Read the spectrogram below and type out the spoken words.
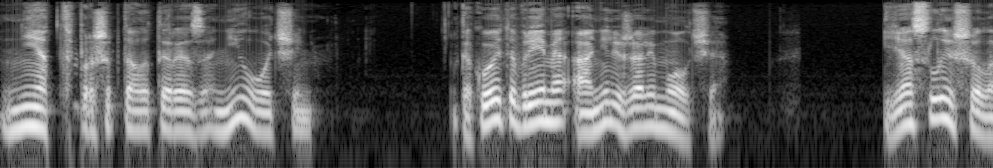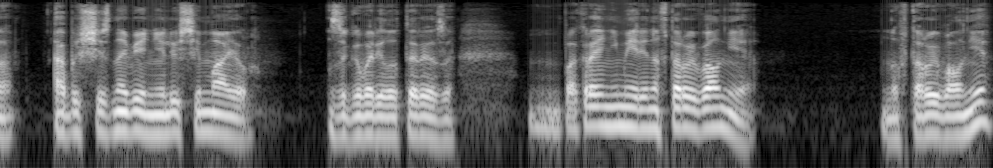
«Нет», — прошептала Тереза, — «не очень». Какое-то время они лежали молча. «Я слышала об исчезновении Люси Майор», — заговорила Тереза, — «по крайней мере, на второй волне». «На второй волне?»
